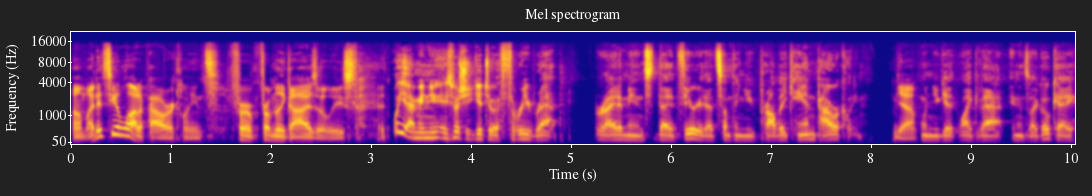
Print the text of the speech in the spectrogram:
Um, I did see a lot of power cleans for from the guys at least. well, yeah, I mean, you- especially you get to a three rep, right? I mean, it's that theory that's something you probably can power clean. Yeah, when you get like that and it's like okay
